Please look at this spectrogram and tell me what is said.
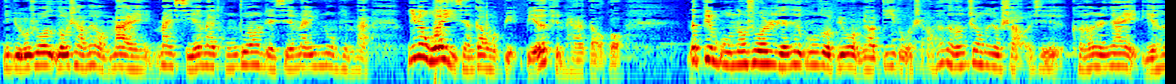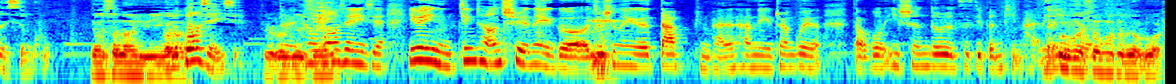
你比如说楼上他有卖卖鞋、卖童装这些，卖运动品牌。因为我以前干过别别的品牌的导购，那并不能说人家的工作比我们要低多少，他可能挣的就少一些，可能人家也也很辛苦，那相当于一个，我们光鲜一些。比如说对，它月薪，光鲜一些，因为你经常去那个就是那个大品牌的，他那个专柜的导购一身都是自己本品牌的衣会不会服，生活特别有落差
